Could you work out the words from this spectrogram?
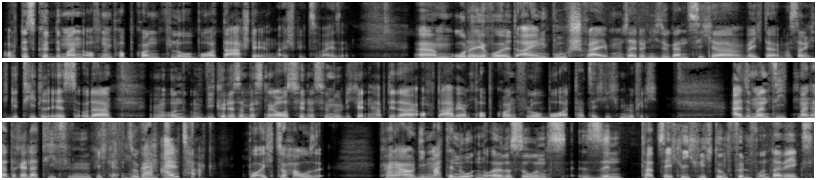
Auch das könnte man auf einem Popcorn-Flowboard darstellen beispielsweise. Ähm, oder ihr wollt ein Buch schreiben und seid euch nicht so ganz sicher, welch da, was der richtige Titel ist oder und, und wie könnt ihr es am besten rausfinden, was für Möglichkeiten habt ihr da. Auch da wäre ein Popcorn-Flowboard tatsächlich möglich. Also man sieht, man hat relativ viele Möglichkeiten, sogar im Alltag bei euch zu Hause. Keine Ahnung, die Mathe-Noten eures Sohns sind tatsächlich Richtung 5 unterwegs.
